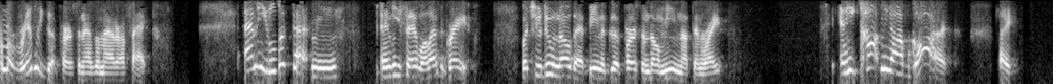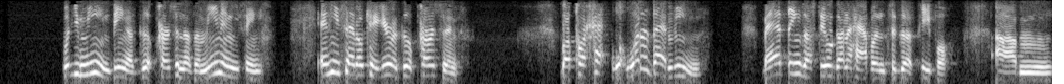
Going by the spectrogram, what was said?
I'm a really good person, as a matter of fact. And he looked at me, and he said, well, that's great. But you do know that being a good person don't mean nothing, right? And he caught me off guard. Like, what do you mean being a good person doesn't mean anything? And he said, okay, you're a good person. But perhaps, what, what does that mean? Bad things are still going to happen to good people. Um,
